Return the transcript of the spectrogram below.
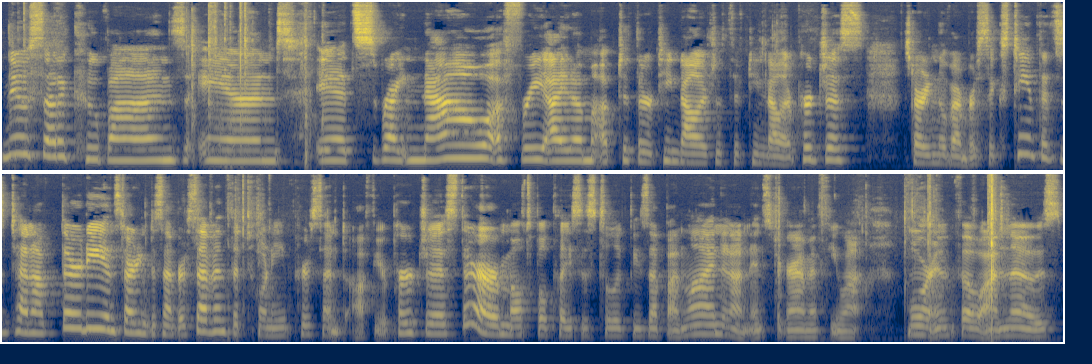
new set of coupons, and it's right now a free item up to $13 with $15 purchase. Starting November 16th, it's a 10 off 30, and starting December 7th, a 20% off your purchase. There are multiple places to look these up online and on Instagram if you want more info on those.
